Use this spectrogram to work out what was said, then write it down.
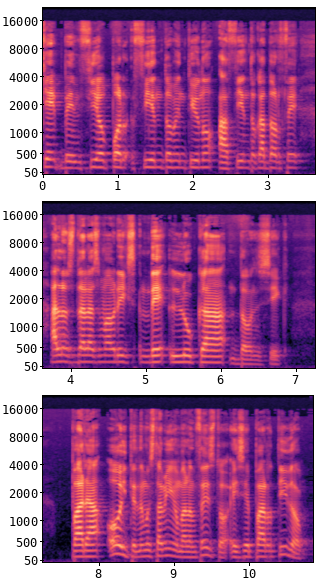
que venció por 121 a 114 a los Dallas Mavericks de Luka Doncic. Para hoy tenemos también en baloncesto ese partido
